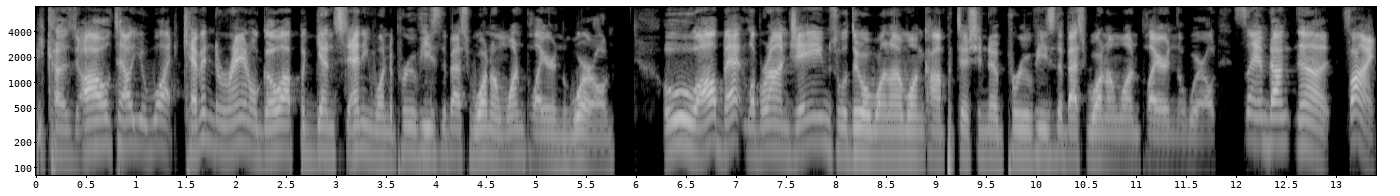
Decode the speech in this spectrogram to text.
Because I'll tell you what, Kevin Durant will go up against anyone to prove he's the best one on one player in the world. Oh, I'll bet LeBron James will do a one on one competition to prove he's the best one on one player in the world. Slam dunk, no, fine.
